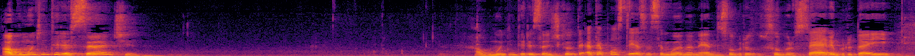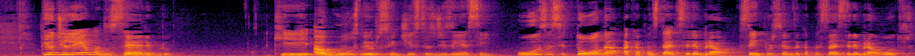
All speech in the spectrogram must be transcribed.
Algo muito interessante. Algo muito interessante que eu até postei essa semana, né, sobre, sobre o cérebro, daí. Tem o dilema do cérebro, que alguns neurocientistas dizem assim: usa-se toda a capacidade cerebral, 100% da capacidade cerebral, outros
